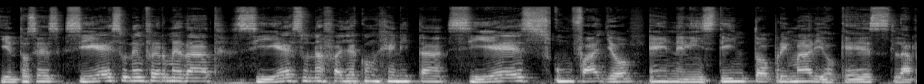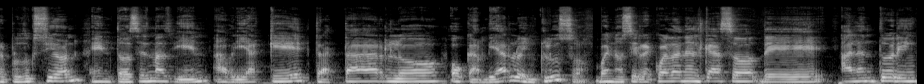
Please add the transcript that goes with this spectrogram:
Y entonces, si es una enfermedad, si es una falla congénita, si es un fallo en el instinto primario que es la reproducción, entonces más bien habría que tratarlo o cambiarlo incluso. Bueno, si recuerdan el caso de Alan Turing,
